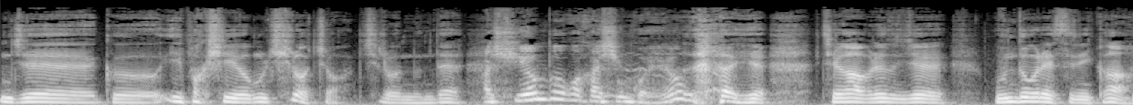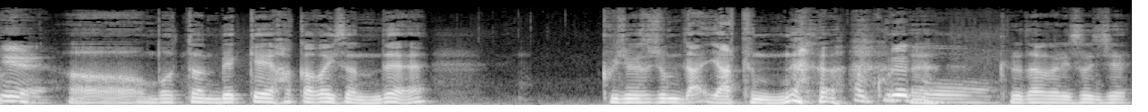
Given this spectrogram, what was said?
이제 그 입학 시험을 치렀죠. 치렀는데 아 시험 보고 가신 거예요? 예, 제가 아무래도 이제 운동을 했으니까 예. 어뭐 어떤 몇 개 학과가 있었는데 그 중에서 좀 얕은 아, 그래도 예, 그러다 그래서 이제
